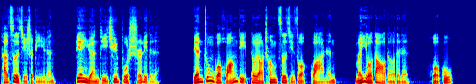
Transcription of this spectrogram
他自己是鄙人，边远地区不识礼的人，连中国皇帝都要称自己做寡人，没有道德的人，或孤，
